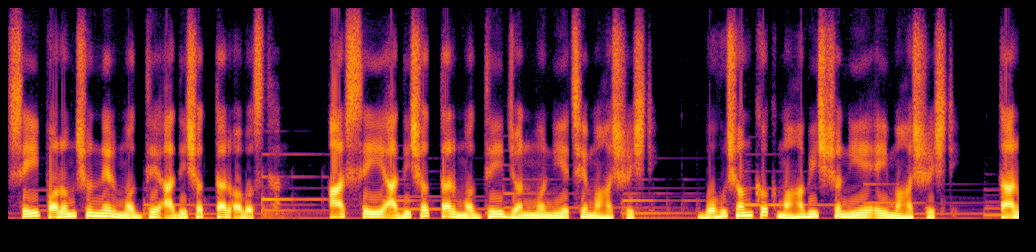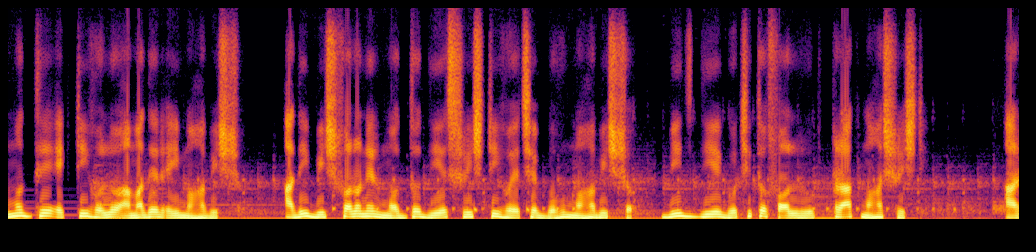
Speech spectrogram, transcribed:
সেই পরমশূন্যের মধ্যে আদিসত্তার অবস্থান। আর সেই আদিসত্তার মধ্যেই জন্ম নিয়েছে মহাসৃষ্টি। বহু সংখ্যক মহাবিশ্ব নিয়ে এই মহাসৃষ্টি। তার মধ্যে একটি হলো আমাদের এই মহাবিশ্ব। আদি বিস্ফোরণের মধ্য দিয়ে সৃষ্টি হয়েছে বহু মহাবিশ্ব। বীজ দিয়ে গঠিত ফলরূপ প্রাক মহাসৃষ্টি। আর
